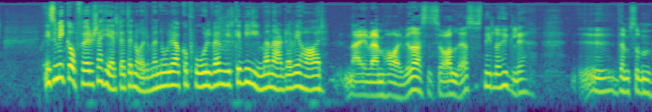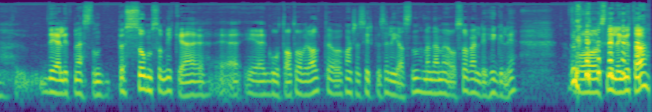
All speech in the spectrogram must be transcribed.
de som ikke oppfører seg helt etter normen. Ole Jakob Hoel, hvilke villmenn er det vi har? Nei, hvem har vi da? Jeg syns jo alle er så snille og hyggelige. Eh, dem som det er litt mest sånn bøss om, som ikke er, er, godtatt overalt, det er kanskje Sirkus Eliassen, men de er også veldig hyggelige og snille gutter.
